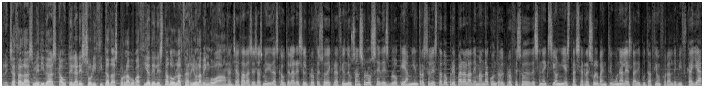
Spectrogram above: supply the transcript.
rechaza las medidas cautelares solicitadas por la abogacía del Estado Lazarriola Bengoa. Rechazadas esas medidas cautelares, el proceso de creación de Usánsolo se desbloquea. Mientras el Estado prepara la demanda contra el proceso de desanexión y esta se resuelva en tribunales, la Diputación Foral de Vizcaya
